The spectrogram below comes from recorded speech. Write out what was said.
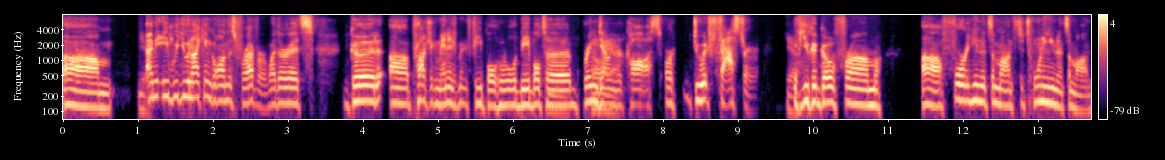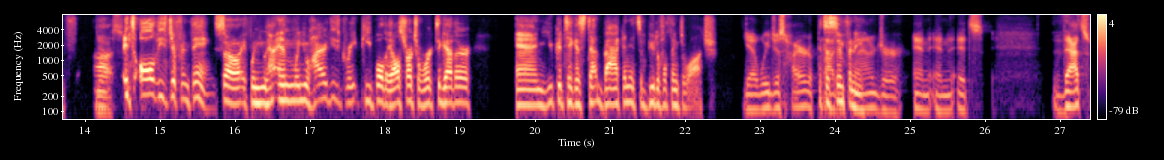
Um, yeah. I mean, you and I can go on this forever, whether it's good uh, project management people who will be able to bring oh, down yeah. your costs or do it faster. Yes. If you could go from uh, 40 units a month to 20 units a month, uh, yes. it's all these different things. So if when you ha- and when you hire these great people, they all start to work together, and you could take a step back, and it's a beautiful thing to watch. Yeah, we just hired a it's a symphony manager, and and it's that's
